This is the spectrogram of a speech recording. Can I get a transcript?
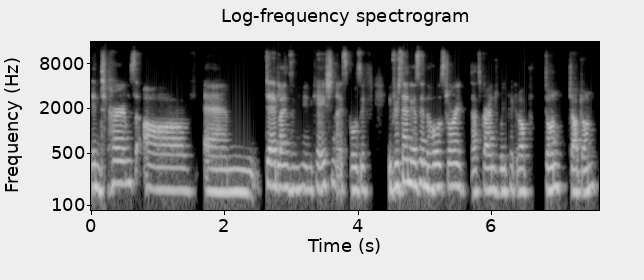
in terms of um, deadlines and communication, I suppose if if you're sending us in the whole story, that's grand. We pick it up, done, job done.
